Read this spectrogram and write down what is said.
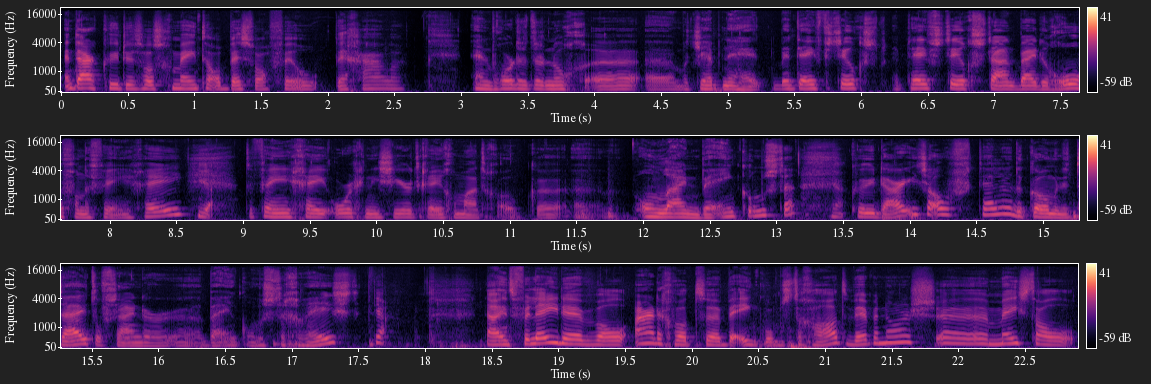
en daar kun je dus als gemeente al best wel veel weghalen. En worden er nog, uh, uh, want je hebt, nee, bent even, stilgest hebt even stilgestaan bij de rol van de VNG. Ja. De VNG organiseert regelmatig ook online bijeenkomsten. Ja. Kun je daar iets over vertellen de komende tijd? Of zijn er bijeenkomsten geweest? Ja. Nou, in het verleden hebben we al aardig wat bijeenkomsten gehad, webinars. Uh, meestal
